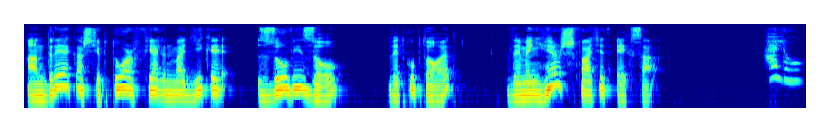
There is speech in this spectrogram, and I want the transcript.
Andrea ka shqiptuar fjalën magjike sowieso, vetëkuptohet, dhe menjëherë shfaqet Eksa. Hallo,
